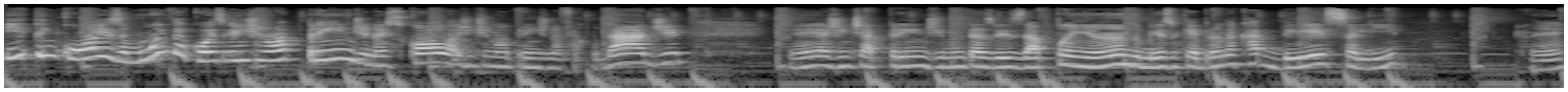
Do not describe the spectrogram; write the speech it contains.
E tem coisa, muita coisa que a gente não aprende na escola, a gente não aprende na faculdade, né? A gente aprende muitas vezes apanhando mesmo, quebrando a cabeça ali, né?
